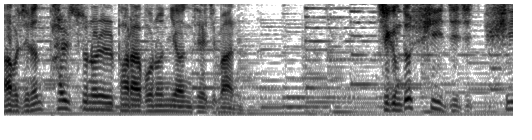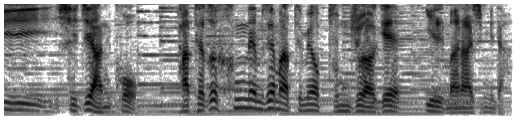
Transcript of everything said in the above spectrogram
아버지는 팔순을 바라보는 연세지만 지금도 쉬지, 쉬시지 않고 밭에서 흙냄새 맡으며 분주하게 일만 하십니다.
